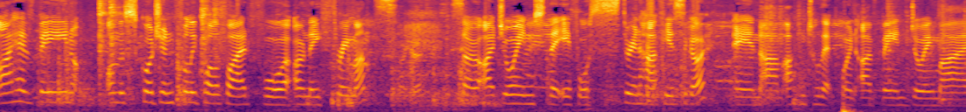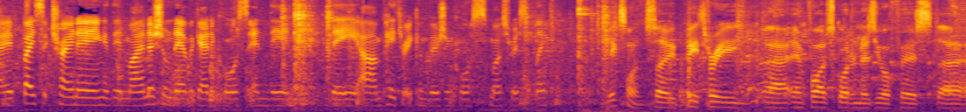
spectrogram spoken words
I have been on the squadron fully qualified for only three months. Okay. So I joined the Air Force three and a half years ago, and um, up until that point, I've been doing my basic training, then my initial navigator course, and then the um, P3 conversion course most recently. Excellent. So P3 uh, and 5 Squadron is your first uh,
